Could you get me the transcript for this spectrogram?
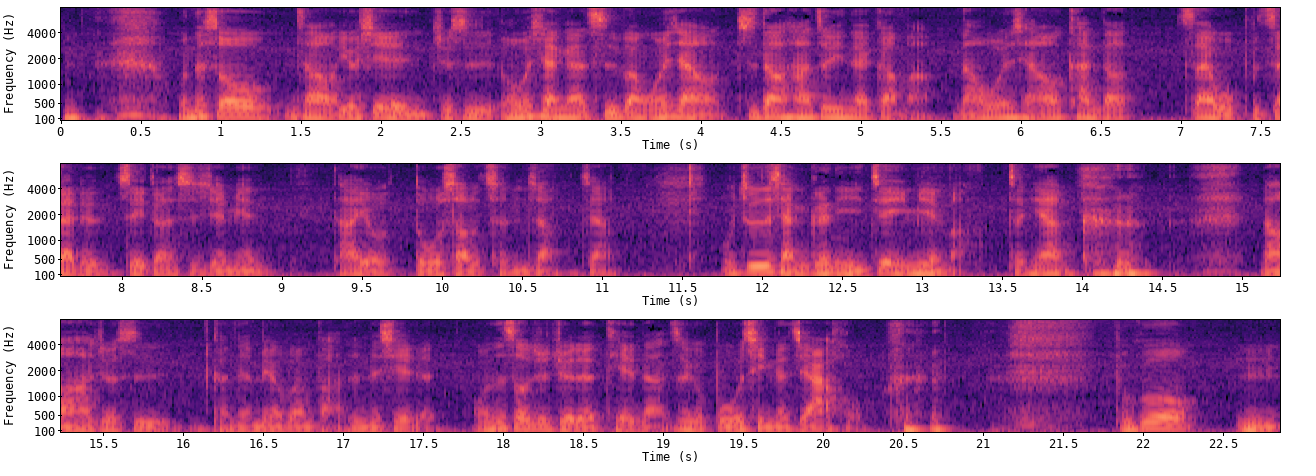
我那时候你知道，有些人就是我想跟他吃饭，我很想知道他最近在干嘛，然后我很想要看到在我不在的这段时间面。他有多少的成长？这样，我就是想跟你见一面嘛，怎样？然后他就是可能没有办法的那些人，我那时候就觉得天哪，这个薄情的家伙。不过，嗯，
